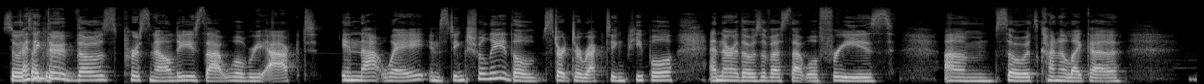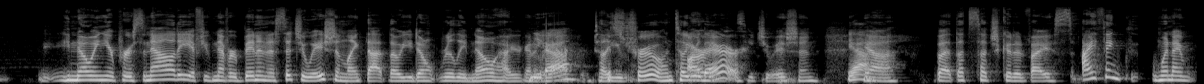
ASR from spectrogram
So it's I think like there are those personalities that will react in that way instinctually. They'll start directing people, and there are those of us that will freeze. Um, so it's kind of like a knowing your personality. If you've never been in a situation like that, though, you don't really know how you're going to yeah, react until you true until you're are in that there. situation. Yeah. Yeah. But that's such good advice. I think when I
